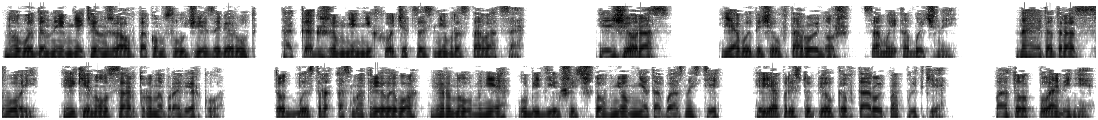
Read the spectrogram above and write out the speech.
но выданный мне кинжал в таком случае заберут, а как же мне не хочется с ним расставаться. Еще раз. Я вытащил второй нож, самый обычный. На этот раз свой, и кинул Сартру на проверку. Тот быстро осмотрел его, вернул мне, убедившись, что в нем нет опасности, и я приступил ко второй попытке. Поток пламени.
